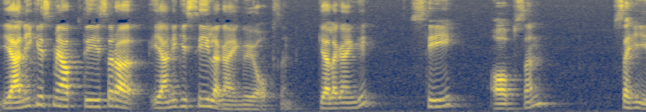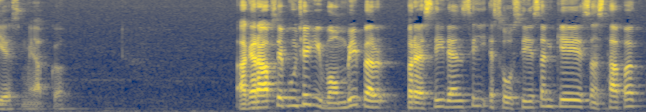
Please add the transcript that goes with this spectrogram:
यानी कि इसमें आप तीसरा, यानी कि सी लगाएँगे ऑप्शन। क्या लगाएँगे? सी ऑप्शन सही है इसमें आपका। अगर आपसे पूछे कि बॉम्बे पर प्रेसिडेंसी एसोसिएशन के संस्थापक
